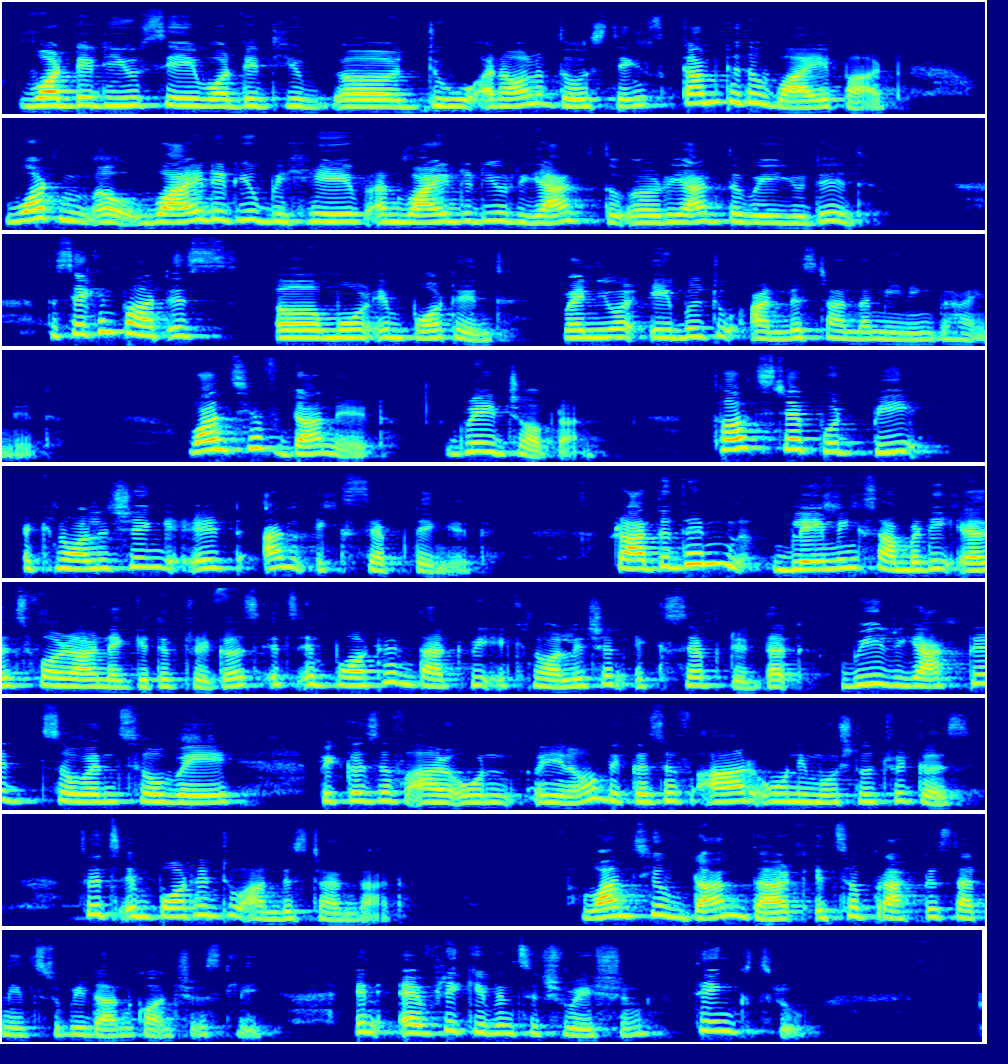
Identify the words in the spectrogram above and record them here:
what did you say, what did you uh, do, and all of those things, come to the why part. What, uh, why did you behave and why did you react, to, uh, react the way you did? The second part is uh, more important when you are able to understand the meaning behind it. Once you've done it, great job done. Third step would be acknowledging it and accepting it. Rather than blaming somebody else for our negative triggers, it's important that we acknowledge and accept it that we reacted so and so way because of our own, you know, because of our own emotional triggers. So it's important to understand that. Once you've done that, it's a practice that needs to be done consciously. In every given situation, think through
